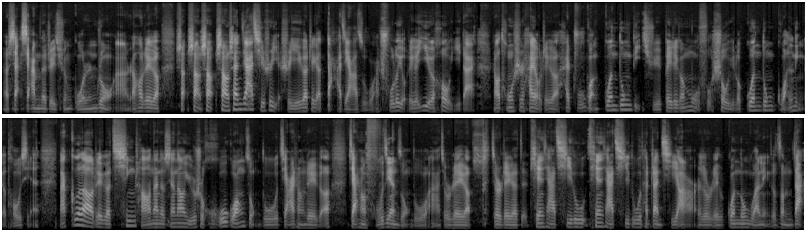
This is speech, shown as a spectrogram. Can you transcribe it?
啊下下面的这群国人众啊。然后这个上上上上山家其实也是一个这个大家族啊，除了有这个越后一代，然后同时还有这个还主管关东地区，被这个幕府授予了关东管领的头衔。那搁到这个清朝，那就相当于是湖广总督加上这个加上福建总督啊，就是这个就是这个。天下七都，天下七都，他占其二，就是这个关东管领就这么大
